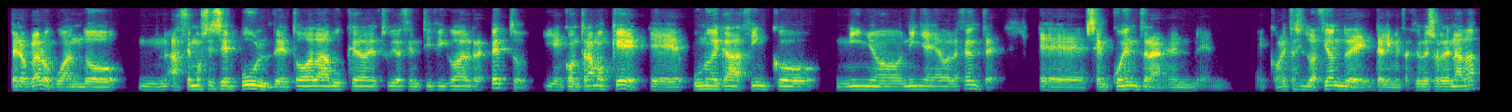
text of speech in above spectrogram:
pero claro, cuando mm, hacemos ese pool de toda la búsqueda de estudios científicos al respecto y encontramos que eh, uno de cada cinco niños, niñas y adolescentes eh, se encuentran con esta situación de, alimentación desordenada,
